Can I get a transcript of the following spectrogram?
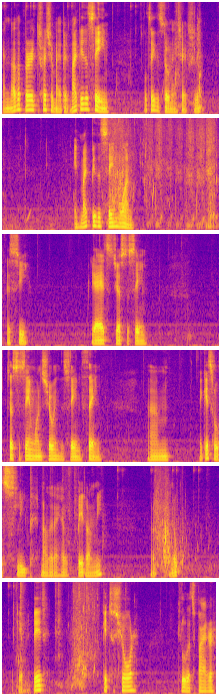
Another buried treasure map. It might be the same. I'll take the stone axe, actually. It might be the same one. Let's see. Yeah, it's just the same. Just the same one showing the same thing. Um, I guess I'll sleep now that I have a bit on me. Oh, nope. Get my bit. Get to shore. Kill that spider.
